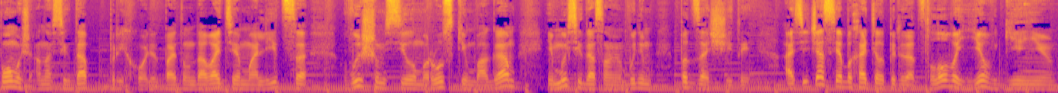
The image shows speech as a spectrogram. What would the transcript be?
Помощь, она всегда приходит. Поэтому давайте молиться высшим силам, русским богам, и мы всегда с вами будем под защитой. А сейчас я бы хотел передать слово Евгению.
